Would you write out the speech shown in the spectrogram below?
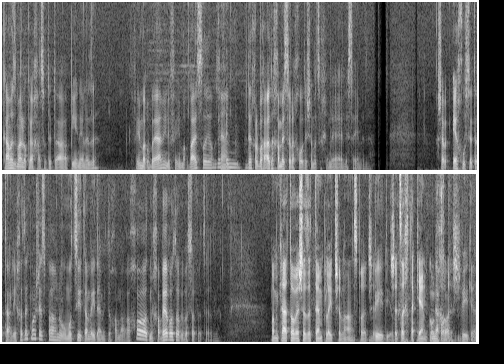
כמה זמן לוקח לעשות את ה-P&L הזה? לפעמים 4 ימים, לפעמים 14 יום, זה כן. לפעמים בדרך כלל עד ה-15 לחודש הם מצליחים לסיים את זה. עכשיו, איך הוא עושה את התהליך הזה? כמו שהסברנו, הוא מוציא את המידע מתוך המערכות, מחבר אותו, ובסוף יוצא לזה. במקרה הטוב יש איזה template של ה spreadsheet. בדיוק. שצריך לתקן כל נכון, חודש. בדיוק.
